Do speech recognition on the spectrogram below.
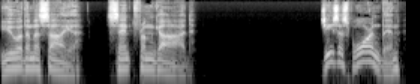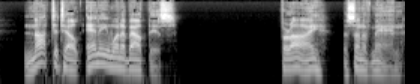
You are the Messiah, sent from God. Jesus warned them not to tell anyone about this. For I, the Son of Man,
